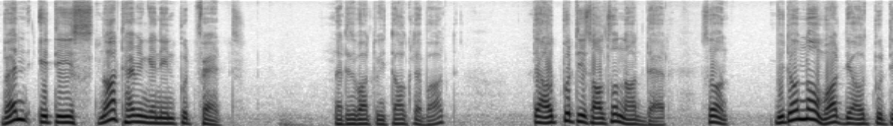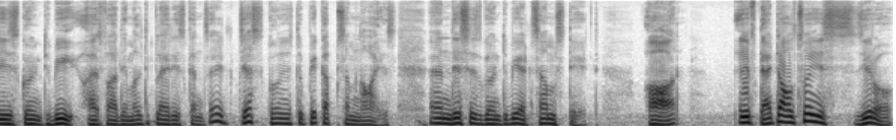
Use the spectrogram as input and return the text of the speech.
when it is not having an input fed that is what we talked about the output is also not there. So, we do not know what the output is going to be as far the multiplier is concerned it is just going to pick up some noise and this is going to be at some state or if that also is 0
